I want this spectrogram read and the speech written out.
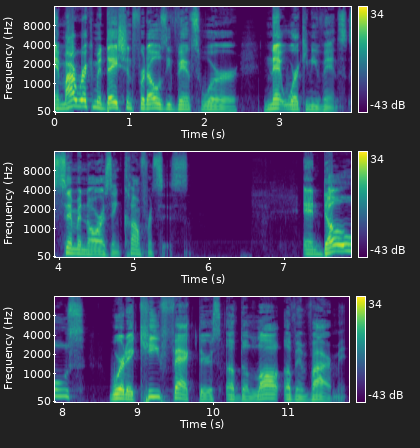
And my recommendation for those events were networking events, seminars, and conferences. And those were the key factors of the law of environment.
